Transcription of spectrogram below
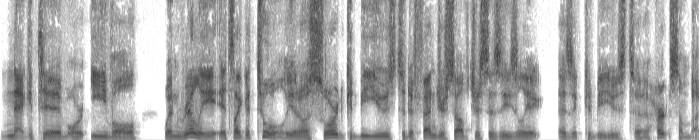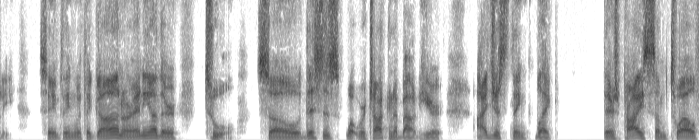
negative or evil when really it's like a tool. You know, a sword could be used to defend yourself just as easily as it could be used to hurt somebody. Same thing with a gun or any other tool. So this is what we're talking about here. I just think like there's probably some 12,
